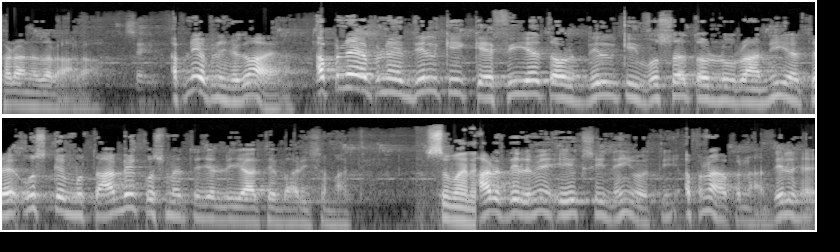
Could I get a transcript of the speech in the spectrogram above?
खड़ा नज़र आ रहा हो। अपनी अपनी निगाह है ना। अपने अपने दिल की कैफियत और दिल की वसत और नूरानियत है उसके मुताबिक उसमें तजलियात बारी समाती। सुबह हर दिल में एक सी नहीं होती अपना अपना दिल है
